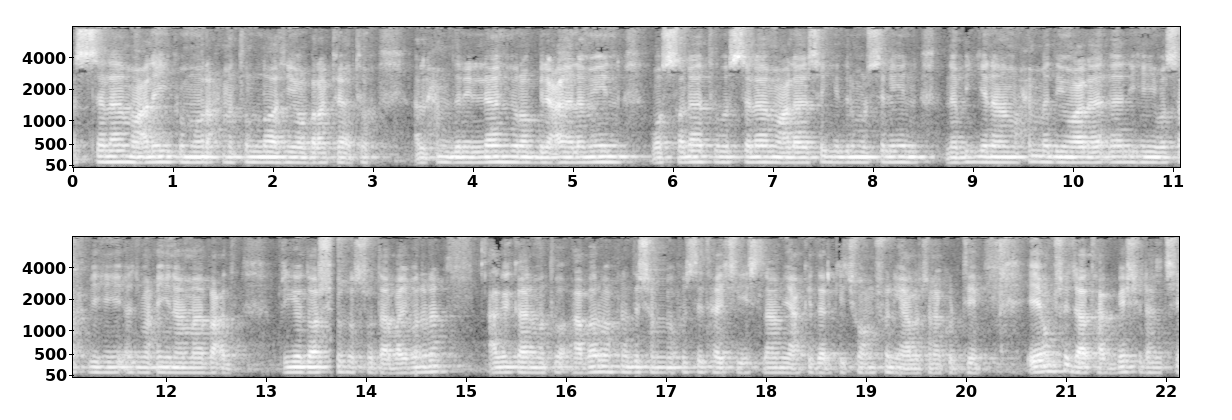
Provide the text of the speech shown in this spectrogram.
السلام عليكم ورحمة الله وبركاته الحمد لله رب العالمين والصلاة والسلام على سيد المرسلين نبينا محمد وعلى آله وصحبه أجمعين ما بعد প্রিয় দর্শক ও শ্রোতা ভাই বোনেরা আগেকার মতো আবারও আপনাদের সামনে উপস্থিত হয়েছি। ইসলামী আকিদার কিছু অংশ নিয়ে আলোচনা করতে। এই অংশে যা থাকবে সেটা হচ্ছে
